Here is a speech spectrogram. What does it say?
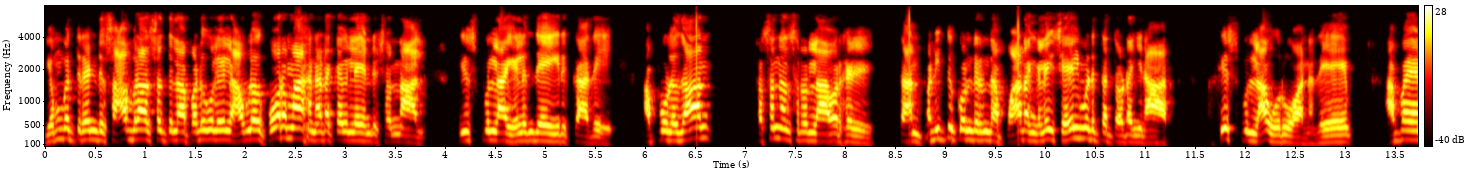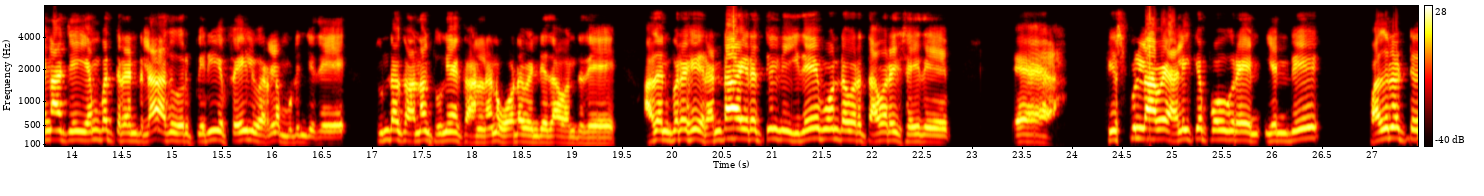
எண்பத்தி ரெண்டு சாப்ராசத்திலா படுகொலையில் அவ்வளவு கோரமாக நடக்கவில்லை என்று சொன்னால் ஹிஸ்புல்லா எழுந்தே இருக்காது. அப்பொழுதுதான் ஹசன் அசருல்லா அவர்கள் தான் படித்து கொண்டிருந்த பாடங்களை செயல்படுத்த தொடங்கினார். ஹிஸ்புல்லா உருவானது. அப்போ என்னாச்சு? எண்பத்தி ரெண்டுல அது ஒரு பெரிய ஃபெயில்வரில் முடிஞ்சது. துண்டை காணம் துணியை காணலன்னு ஓட வேண்டியதாக வந்தது. அதன் பிறகு ரெண்டாயிரத்தில் நீ இதே போன்ற ஒரு தவறை செய்து. ஹிஸ்புல்லாவை அழிக்கப் போகிறேன் என்று பதினெட்டு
